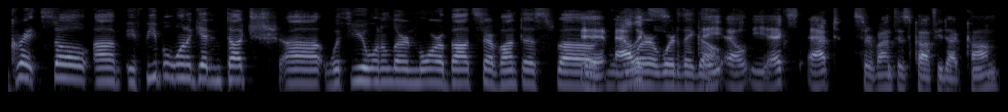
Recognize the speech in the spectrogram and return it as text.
great so um if people want to get in touch uh with you want to learn more about cervantes uh, Uh, Alex, where where do they go A L E X at CervantesCoffee.com.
